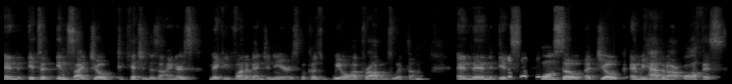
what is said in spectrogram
and it's an inside joke to kitchen designers making fun of engineers because we all have problems with them. And then it's also a joke, and we have in our office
